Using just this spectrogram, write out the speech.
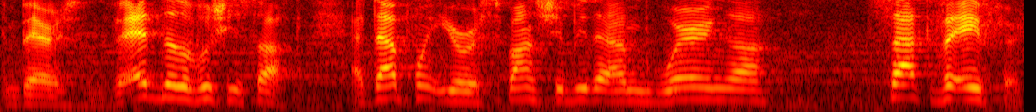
embarrassment. Ve'edna levushi sak. At that point, your response should be that I'm wearing a sak ve'efer.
